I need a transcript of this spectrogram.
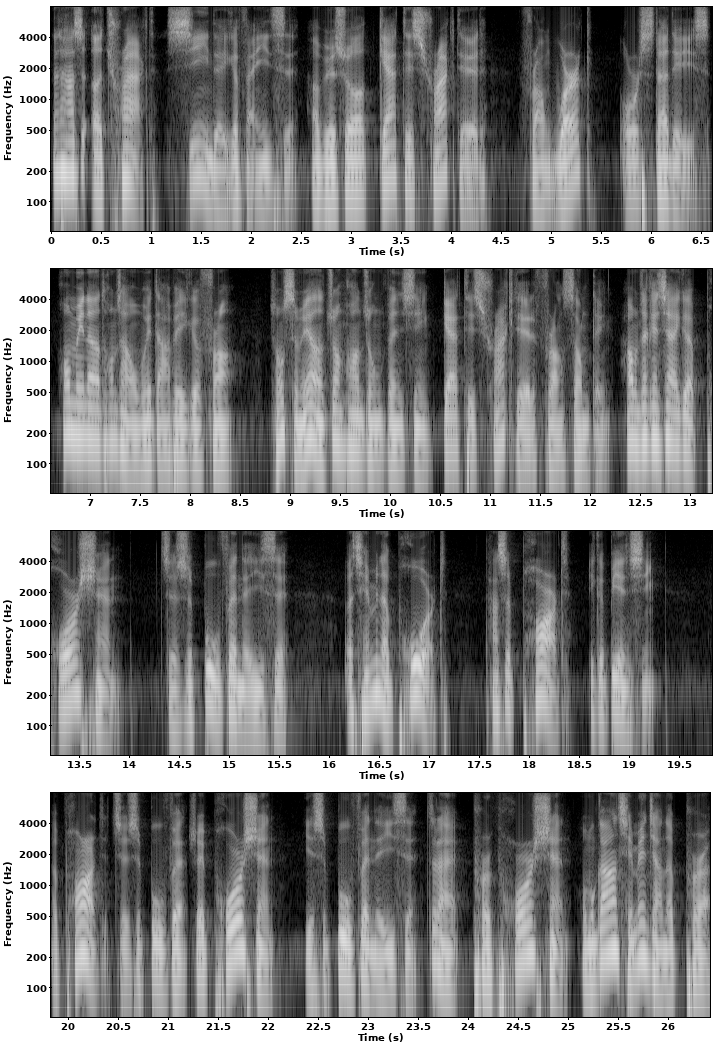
那它是 attract 吸引的一个反义词啊，比如说 get distracted from work or studies，后面呢通常我们会搭配一个 from，从什么样的状况中分心，get distracted from something。好，我们再看下一个 portion，指的是部分的意思，而前面的 port 它是 part 一个变形，a part 指的是部分，所以 portion。也是部分的意思。再来，proportion，我们刚刚前面讲的 pro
